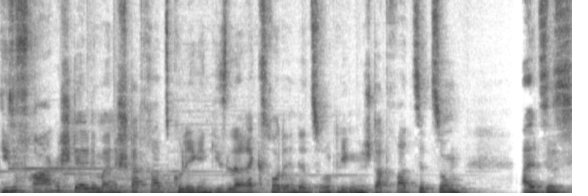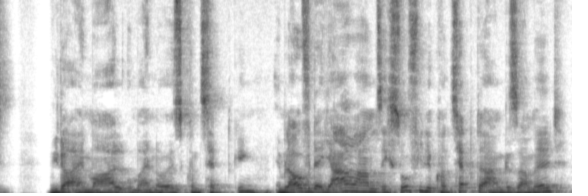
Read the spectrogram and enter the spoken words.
Diese Frage stellte meine Stadtratskollegin Gisela Rexroth in der zurückliegenden Stadtratssitzung, als es wieder einmal um ein neues Konzept ging. Im Laufe der Jahre haben sich so viele Konzepte angesammelt,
